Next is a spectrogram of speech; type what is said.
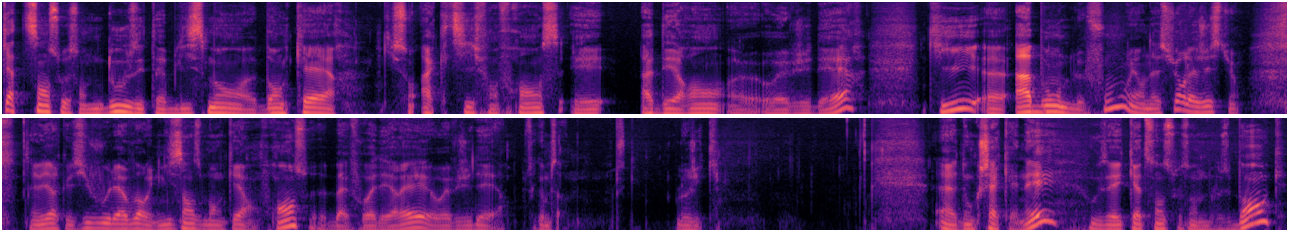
472 établissements bancaires qui sont actifs en France et adhérents au FGDR, qui abondent le fonds et en assurent la gestion. C'est-à-dire que si vous voulez avoir une licence bancaire en France, il bah, faut adhérer au FGDR. C'est comme ça logique. Euh, donc chaque année, vous avez 472 banques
